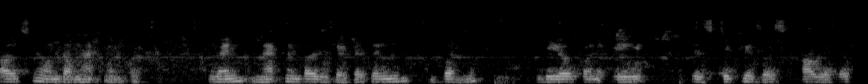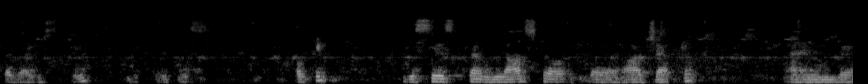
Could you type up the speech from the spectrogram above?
also on the Mach number. When Mach number is greater than 1, d upon a is decreases, however, the velocity decreases. Okay, this is the last of uh, our chapter, and uh,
